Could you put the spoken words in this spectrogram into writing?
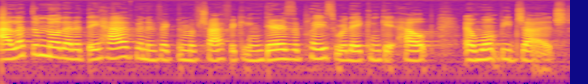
I let them know that if they have been a victim of trafficking, there is a place where they can get help and won't be judged.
